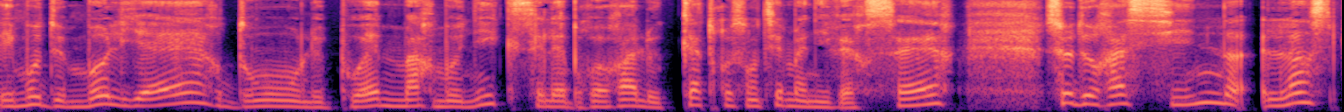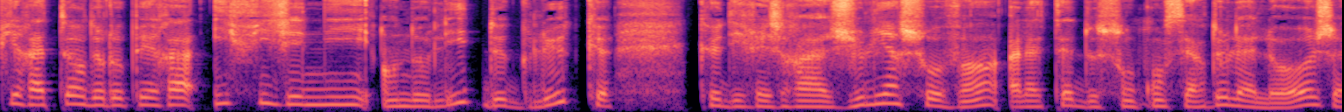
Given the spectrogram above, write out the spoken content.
Les mots de Molière, dont le poème Marmonique célébrera le 400e anniversaire. Ceux de Racine, l'inspirateur de l'opéra Iphigénie en Olide de Gluck, que dirigera Julien Chauvin à la tête de son concert de la Loge.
